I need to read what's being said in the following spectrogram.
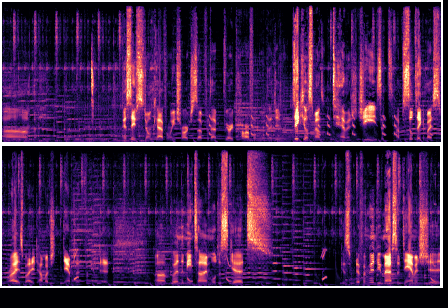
Um... I'm gonna save Stonecap when he charges up for that very powerful move that did ridiculous amounts of damage. Jeez, I'm still taken by surprise by how much damage that freaking did. Um, but in the meantime, we'll just get... Because if I'm gonna do massive damage to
